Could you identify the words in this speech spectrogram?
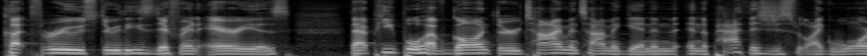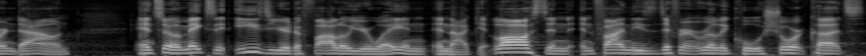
cut throughs through these different areas that people have gone through time and time again. And, and the path is just like worn down. And so it makes it easier to follow your way and, and not get lost and, and find these different really cool shortcuts.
